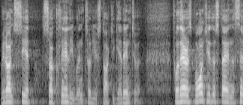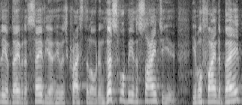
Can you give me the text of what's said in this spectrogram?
We don't see it so clearly until you start to get into it. For there is born to you this day in the city of David a Savior who is Christ the Lord. And this will be the sign to you. You will find a babe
